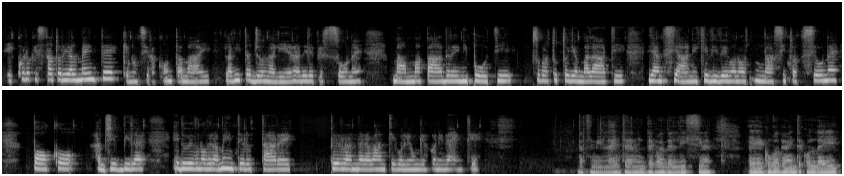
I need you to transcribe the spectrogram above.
e quello che è stato realmente, che non si racconta mai, la vita giornaliera delle persone mamma, padre, nipoti, soprattutto gli ammalati, gli anziani che vivevano una situazione poco agibile e dovevano veramente lottare per andare avanti con le unghie e con i denti. Grazie mille, delle parole bellissime. E concordo ovviamente con lei,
